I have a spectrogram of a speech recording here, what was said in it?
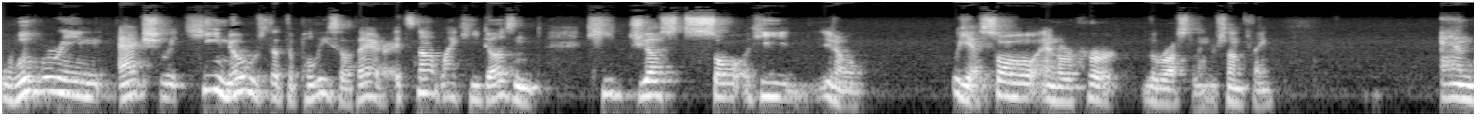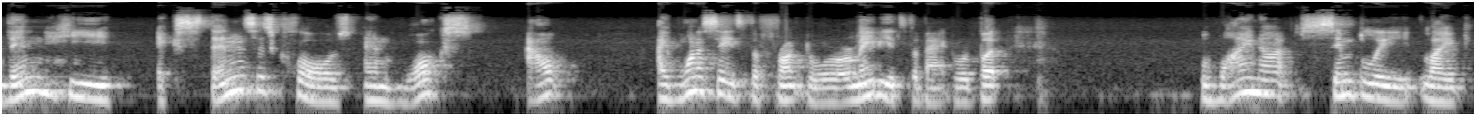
Wolverine actually he knows that the police are there. It's not like he doesn't. He just saw he you know yeah saw and or heard the rustling or something. And then he extends his claws and walks out. I want to say it's the front door or maybe it's the back door but why not simply like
